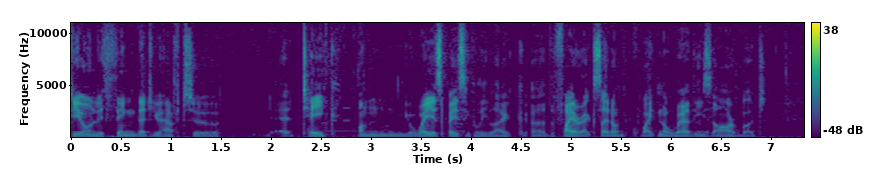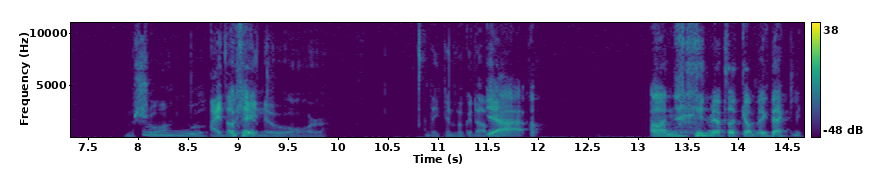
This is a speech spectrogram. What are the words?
The only thing that you have to uh, take on your way is basically like uh, the fire axe. I don't quite know where these are, but I'm sure Ooh. either Okay. they know or they can look it up. Yeah. uh, On hitmaps.com, exactly.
